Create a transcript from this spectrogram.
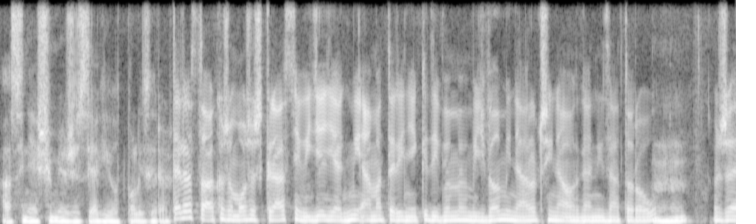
asi nevšimne, že si akých odpalí hráš. Teraz to akože môžeš krásne vidieť, jak my amatéri niekedy vieme byť veľmi nároční na organizátorov, mm-hmm. že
